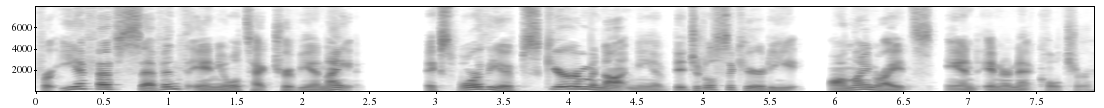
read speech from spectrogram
for EFF's 7th annual Tech Trivia Night. Explore the obscure monotony of digital security, online rights, and internet culture.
